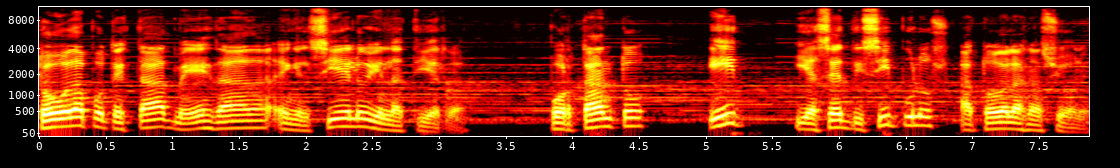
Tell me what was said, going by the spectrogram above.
Toda potestad me es dada en el cielo y en la tierra. Por tanto, id y haced discípulos a todas las naciones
